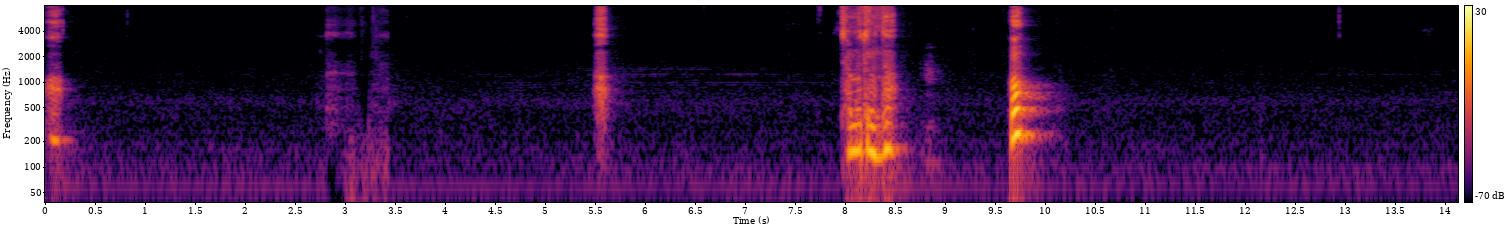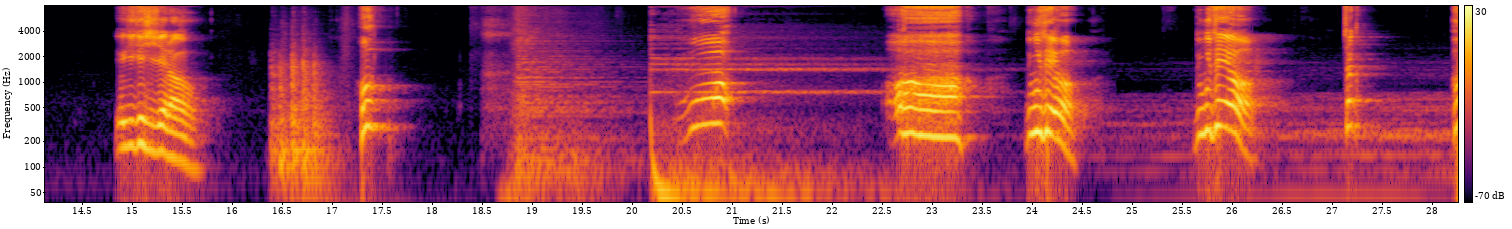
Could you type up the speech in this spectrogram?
어? 어? 잘못 들었나? 어? 여기 계시제라오. 어? 우와! 아, 누구세요? 누구세요? 잠깐, 어?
